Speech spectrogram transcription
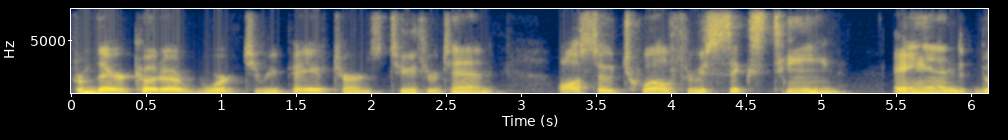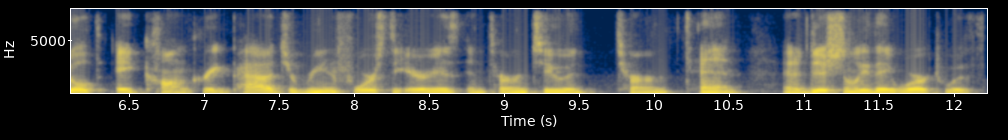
From there, COTA worked to repave turns 2 through 10, also 12 through 16 and built a concrete pad to reinforce the areas in turn 2 and turn 10. And additionally, they worked with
